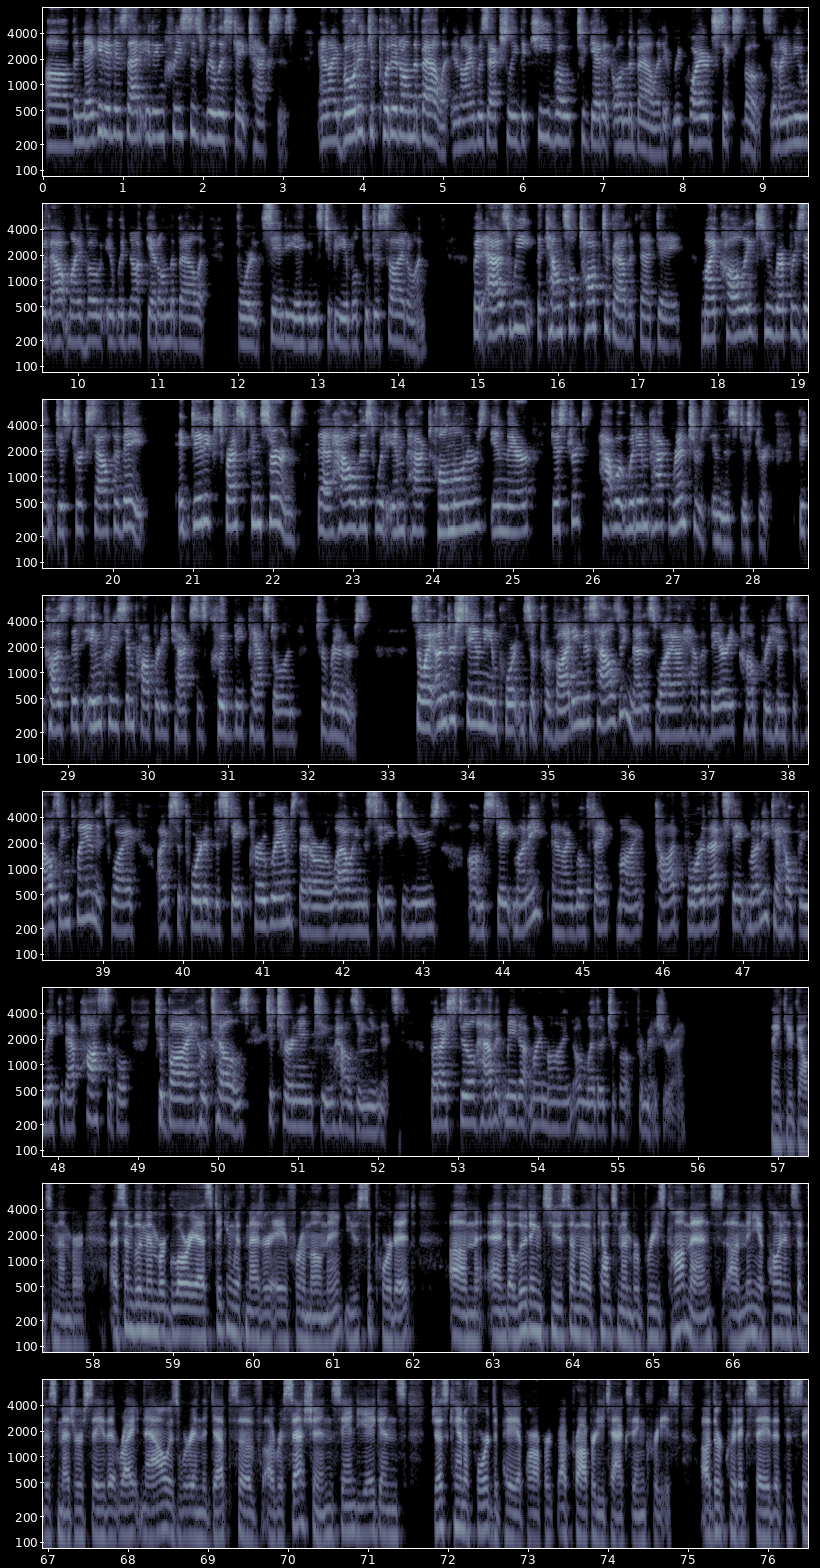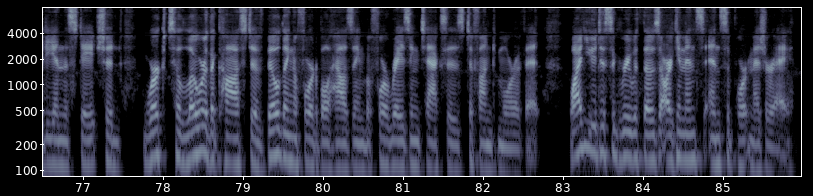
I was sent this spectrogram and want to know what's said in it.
Uh, the negative is that it increases real estate taxes. And I voted to put it on the ballot, and I was actually the key vote to get it on the ballot. It required six votes, and I knew without my vote it would not get on the ballot for San Diegans to be able to decide on. But as we, the council talked about it that day, my colleagues who represent District South of 8, it did express concerns that how this would impact homeowners in their districts, how it would impact renters in this district, because this increase in property taxes could be passed on to renters. So I understand the importance of providing this housing. That is why I have a very comprehensive housing plan. It's why I've supported the state programs that are allowing the city to use um, state money. And I will thank my Todd for that state money to helping make that possible to buy hotels to turn into housing units. But I still haven't made up my mind on whether to vote for Measure A. Thank you, Council Member. Assembly Member Gloria, sticking with Measure A for a moment, you support it. Um, and alluding to some of Councilmember Bry's comments, uh, many opponents of this measure say that right now, as we're in the depths of a recession, San Diegans just can't afford to pay a, proper, a property tax increase. Other critics say that the city and the state should work to lower the cost of building affordable housing before raising taxes to fund more of it. Why do you disagree with those arguments and support Measure A?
